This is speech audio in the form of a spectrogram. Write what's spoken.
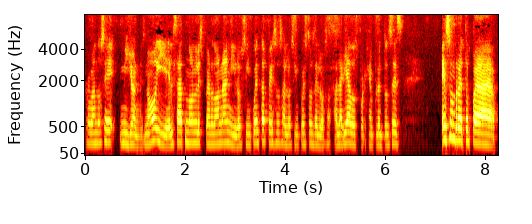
robándose millones, ¿no? Y el SAT no les perdona ni los 50 pesos a los impuestos de los asalariados, por ejemplo. Entonces, es un reto para,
